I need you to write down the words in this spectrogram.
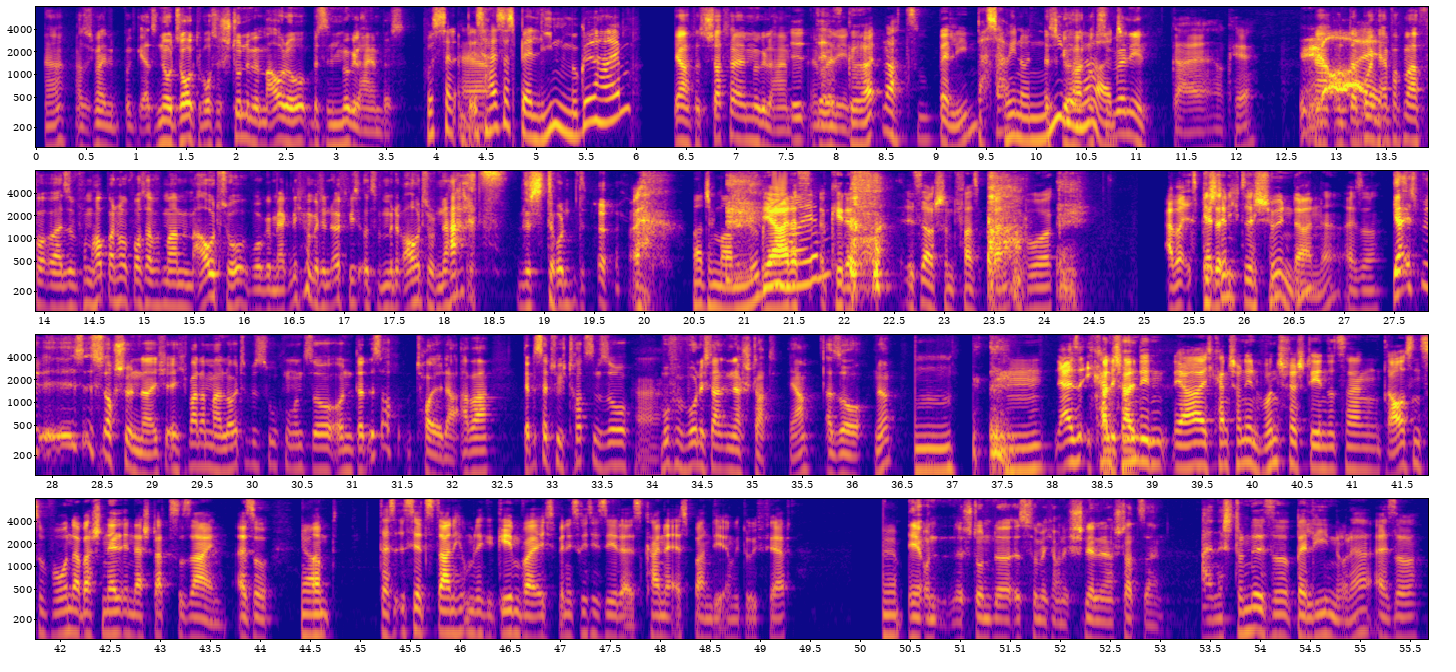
Ja, also ich meine, also no joke, du brauchst eine Stunde mit dem Auto, bis du in Müggelheim bist. Wo ist denn, Ja. ist, heißt das Berlin-Müggelheim? Ja, das Stadtteil Müggelheim Äh, in das Berlin. gehört noch zu Berlin? Das habe ich noch nie gehört gehört. noch zu Berlin. Geil, okay. Ja, und da brauche ich einfach mal, vor, also vom Hauptbahnhof brauchst du einfach mal mit dem Auto, wohlgemerkt, nicht mal mit den Öffis, und mit dem Auto nachts eine Stunde. Warte mal, Müggelheim? Ja, das, okay, das ist auch schon fast Brandenburg. Aber ist Ja, da- bestimmt ich- sehr ich- schön da, ne? Also, Ja, es, es ist auch schön da. Ich, ich war da mal Leute besuchen und so, und das ist auch toll da. Aber das ist natürlich trotzdem so, Ah. wofür wohne ich dann in der Stadt? Ja, also, ne? Mhm. Ja, also ich kann Weil ich schon halt- den, ja, ich kann schon den Wunsch verstehen, sozusagen draußen zu wohnen, aber schnell in der Stadt zu sein. Also, Ja. und das ist jetzt da nicht unbedingt gegeben, weil ich, wenn ich es richtig sehe, da ist keine S-Bahn, die irgendwie durchfährt. Nee, und eine Stunde ist für mich auch nicht schnell in der Stadt sein. Eine Stunde ist so Berlin, oder? Also,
